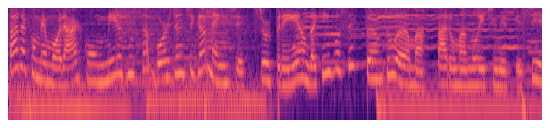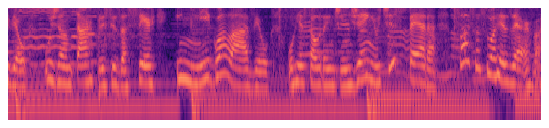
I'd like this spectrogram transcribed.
para comemorar com o mesmo sabor de antigamente. Surpreenda quem você tanto ama. Para uma noite inesquecível, o jantar precisa ser inigualável. O restaurante Engenho te espera. Faça sua reserva.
